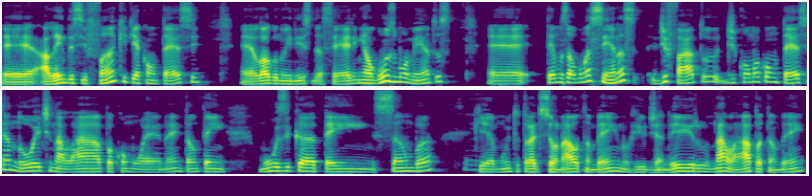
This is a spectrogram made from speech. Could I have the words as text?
é, além desse funk que acontece é, logo no início da série, em alguns momentos é, temos algumas cenas, de fato, de como acontece a noite na Lapa, como é, né? Então tem música, tem samba, Sim. que é muito tradicional também no Rio de Janeiro, na Lapa também.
